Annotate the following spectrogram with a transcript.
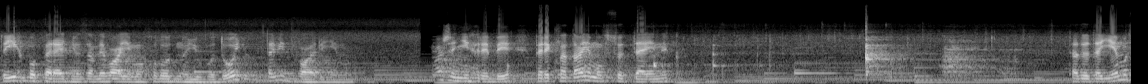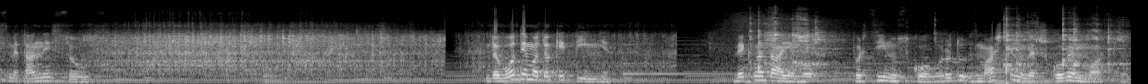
то їх попередньо заливаємо холодною водою та відварюємо. Смажені гриби перекладаємо в сотейник та додаємо сметанний соус. Доводимо до кипіння. Викладаємо порційну сковороду, змащену вершковим маслом.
